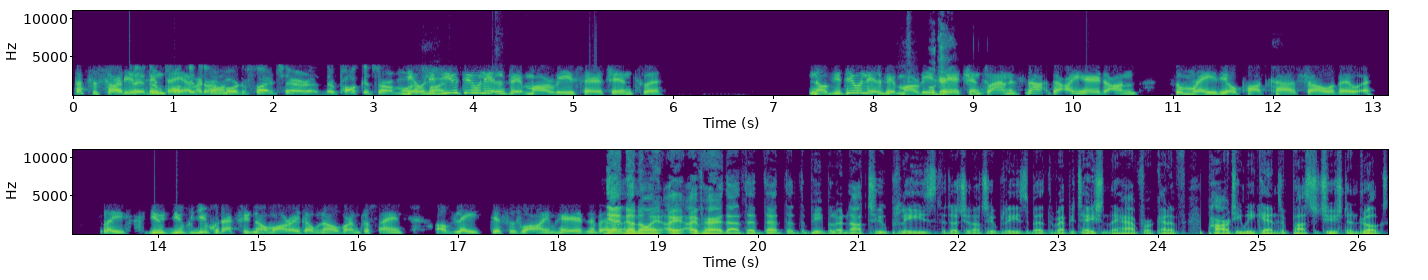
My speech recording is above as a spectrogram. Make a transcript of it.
That's the I'd sorriest say thing their they ever pockets aren't mortified, Sarah. Their pockets aren't Yeah, well, if you do a little bit more research into it, no, if you do a little bit more research into it, and it's not that I heard on some radio podcast show about it. Like you, you, you could actually know more. I don't know, but I'm just saying. Of late, this is what I'm hearing about. Yeah, no, no, I, I, I've heard that, that that that the people are not too pleased. The Dutch are not too pleased about the reputation they have for kind of party weekends of prostitution and drugs.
